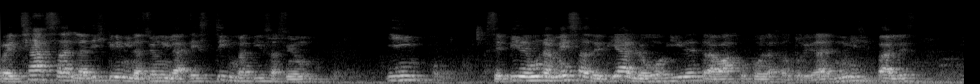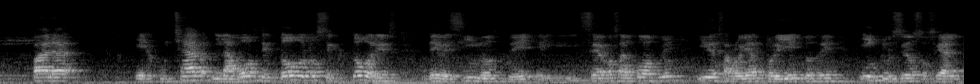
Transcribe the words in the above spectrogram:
rechaza la discriminación y la estigmatización y se pide una mesa de diálogo y de trabajo con las autoridades municipales para escuchar la voz de todos los sectores de vecinos del Cerro San Cosme y desarrollar proyectos de inclusión social,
